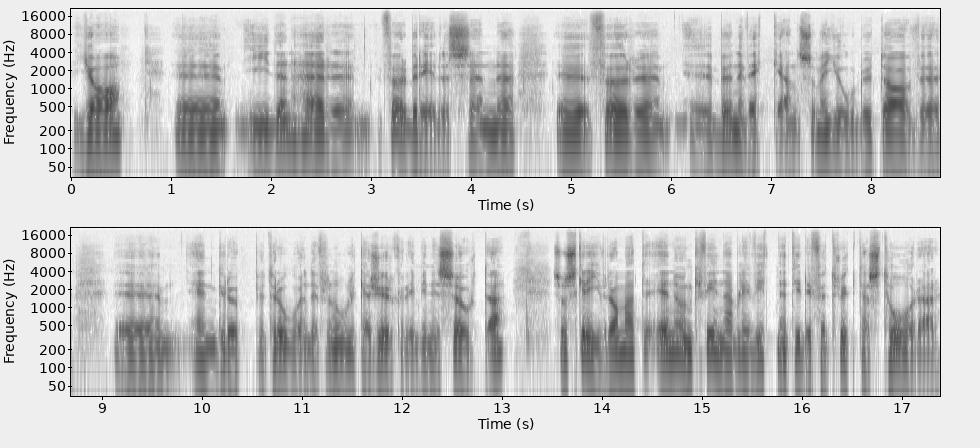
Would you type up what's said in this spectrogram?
Ja, Eh, i den här eh, förberedelsen eh, för böneveckan som är gjord av en grupp troende från olika kyrkor i Minnesota så skriver de att en ung kvinna blev vittne till de förtrycktas tårar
